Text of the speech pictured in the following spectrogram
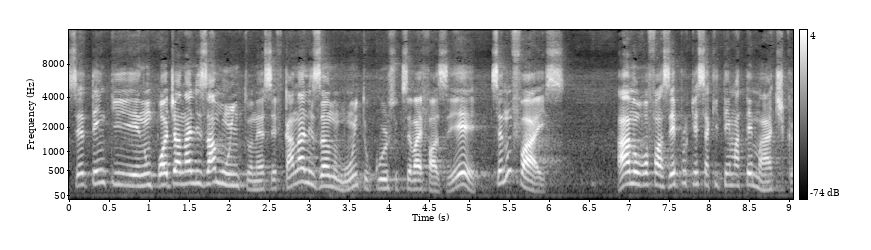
você tem que não pode analisar muito, né? Você ficar analisando muito o curso que você vai fazer, você não faz. Ah, não vou fazer porque esse aqui tem matemática.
